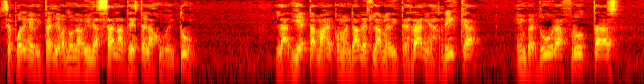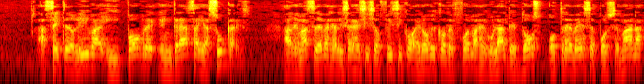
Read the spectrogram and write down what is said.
se pueden evitar llevando una vida sana desde la juventud. La dieta más recomendable es la mediterránea, rica en verduras, frutas, aceite de oliva y pobre en grasa y azúcares. Además, se debe realizar ejercicio físico aeróbico de forma regular de dos o tres veces por semana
